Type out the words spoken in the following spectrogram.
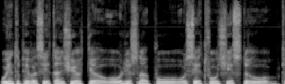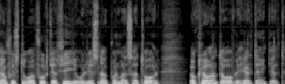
och inte behöva sitta i en kyrka och lyssna på och se två kistor och kanske stora fotografier och lyssna på en massa tal. Jag klarar inte av det helt enkelt.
